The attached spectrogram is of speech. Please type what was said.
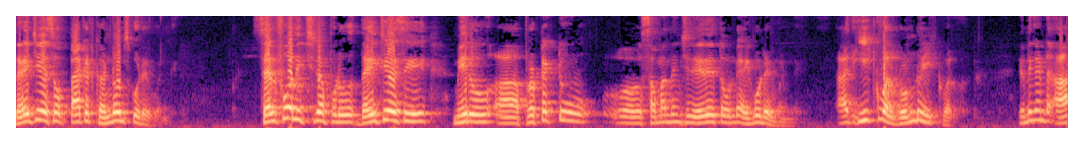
దయచేసి ఒక ప్యాకెట్ కండోమ్స్ కూడా ఇవ్వండి. సెల్ ఫోన్ ఇచ్చినప్పుడు దయచేసి మీరు ఆ ప్రొటెక్టివ్ సంబంధించి ఏదైతే ఉందో అవి కూడా ఇవ్వండి. అది ఈక్వల్ రెండు ఈక్వల్. ఎందుకంటే ఆ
